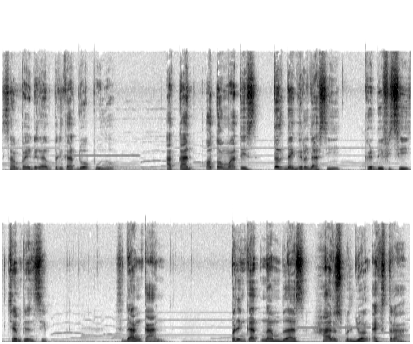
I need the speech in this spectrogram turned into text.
sampai dengan peringkat 20 akan otomatis terdegradasi ke divisi championship. Sedangkan peringkat 16 harus berjuang ekstra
